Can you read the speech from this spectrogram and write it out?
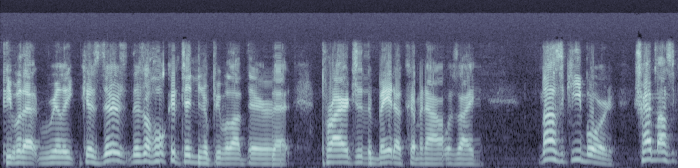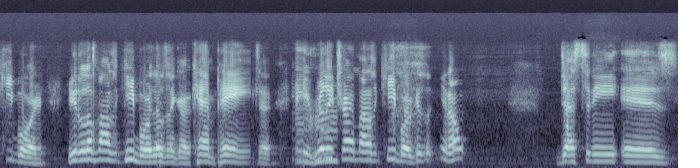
people that really, because there's there's a whole contingent of people out there that prior to the beta coming out was like, mouse and keyboard, try mouse and keyboard. You're gonna love mouse and keyboard. There was like a campaign to, hey, really try mouse and keyboard because you know, Destiny is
